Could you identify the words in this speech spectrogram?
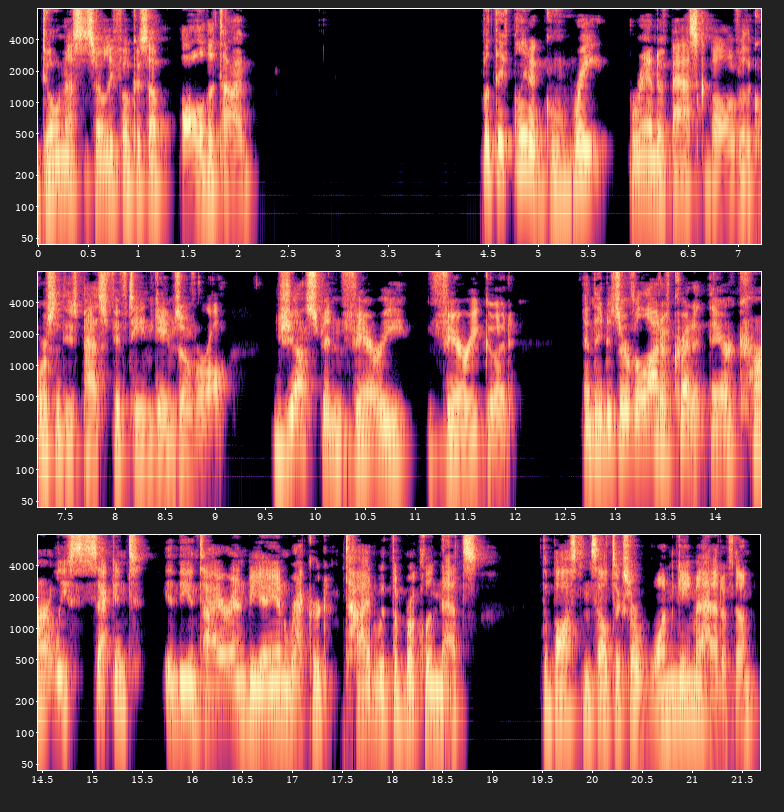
don't necessarily focus up all the time. But they've played a great brand of basketball over the course of these past 15 games overall. Just been very, very good. And they deserve a lot of credit. They are currently second in the entire NBA in record, tied with the Brooklyn Nets. The Boston Celtics are one game ahead of them.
